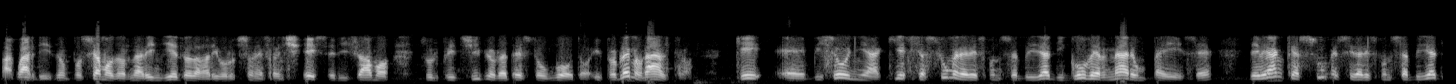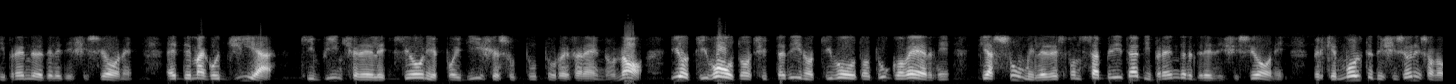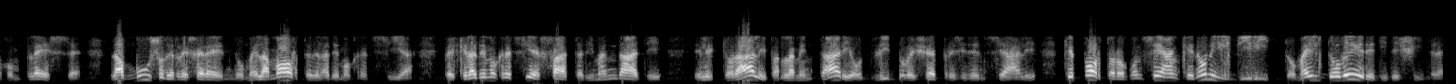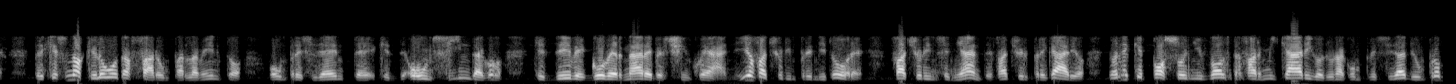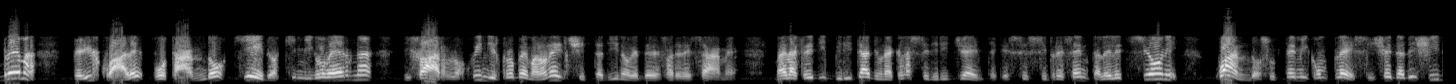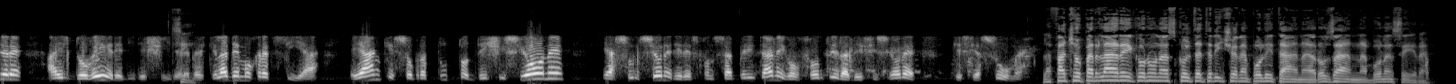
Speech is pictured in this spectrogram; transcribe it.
Ma guardi, non possiamo tornare indietro dalla rivoluzione francese, diciamo, sul principio da testa un voto. Il problema è un altro, che eh, bisogna, chi si assume le responsabilità di governare un paese, deve anche assumersi la responsabilità di prendere delle decisioni. È demagogia chi vince le elezioni e poi dice su tutto un referendum. No, io ti voto cittadino, ti voto, tu governi, ti assumi le responsabilità di prendere delle decisioni, perché molte decisioni sono complesse. L'abuso del referendum è la morte della democrazia, perché la democrazia è fatta di mandati elettorali, parlamentari o lì dove c'è presidenziali, che portano con sé anche non il diritto, ma il dovere di decidere, perché sennò che lo vota a fare un Parlamento o un presidente che, o un sindaco che deve governare per cinque anni. Io faccio l'imprenditore, faccio l'insegnante, faccio il precario, non è che posso ogni volta farmi carico di una complessità di un problema per il quale votando chiedo a chi mi governa di farlo. Quindi il problema non è il cittadino che deve fare l'esame, ma è la credibilità di una classe dirigente che se si presenta alle elezioni, quando su temi complessi c'è da decidere, ha il dovere di decidere, sì. perché la democrazia è anche e soprattutto decisione e assunzione di responsabilità nei confronti della decisione che si assume. La faccio parlare con un'ascoltatrice napoletana, Rosanna, buonasera.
